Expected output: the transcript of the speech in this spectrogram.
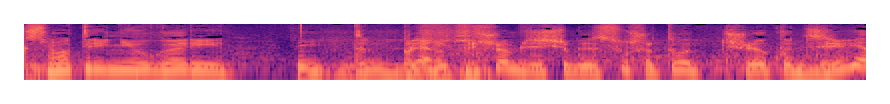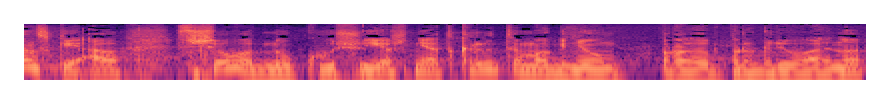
Смотри, не угори. Да, блин, при чем здесь, слушай, ты вот человек вот деревенский, а все в одну кучу. Я ж не открытым огнем про- прогреваю, но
